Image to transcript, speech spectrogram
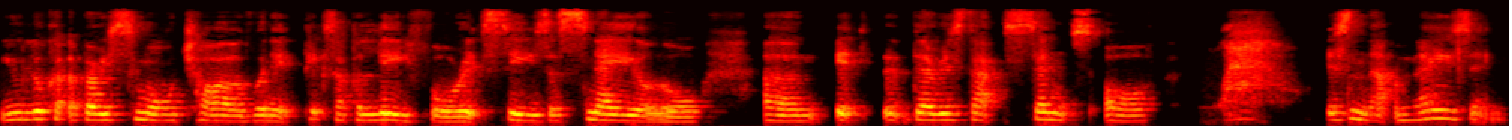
you look at a very small child when it picks up a leaf or it sees a snail, or um, it. There is that sense of wow, isn't that amazing?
